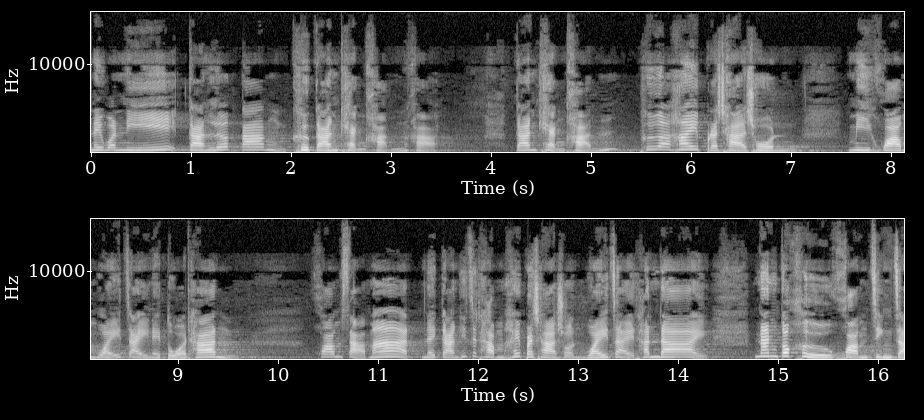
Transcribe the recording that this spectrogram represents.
ในวันนี้การเลือกตั้งคือการแข่งขันค่ะ การแข่งขันเพื่อให้ประชาชนมีความไว้ใจในตัวท่าน ความสามารถในการที่จะทำให้ประชาชนไว้ใจท่านได้ นั่นก็คือความจริงใจ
